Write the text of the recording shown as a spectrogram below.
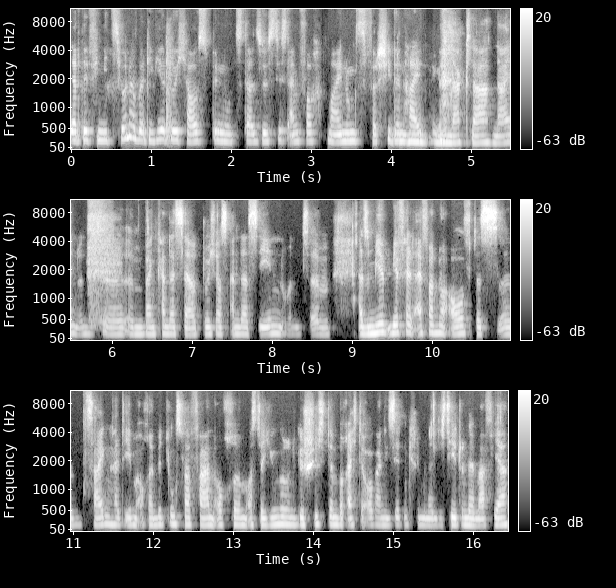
Der Definition, aber die wir durchaus benutzt. Also es ist einfach Meinungsverschiedenheiten. Mhm. Na klar, nein. Und äh, ähm, man kann das ja durchaus anders sehen. Und ähm, also mir, mir fällt einfach nur auf, das äh, zeigen halt eben auch Ermittlungsverfahren, auch ähm, aus der jüngeren Geschichte im Bereich der organisierten Kriminalität und der Mafia,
